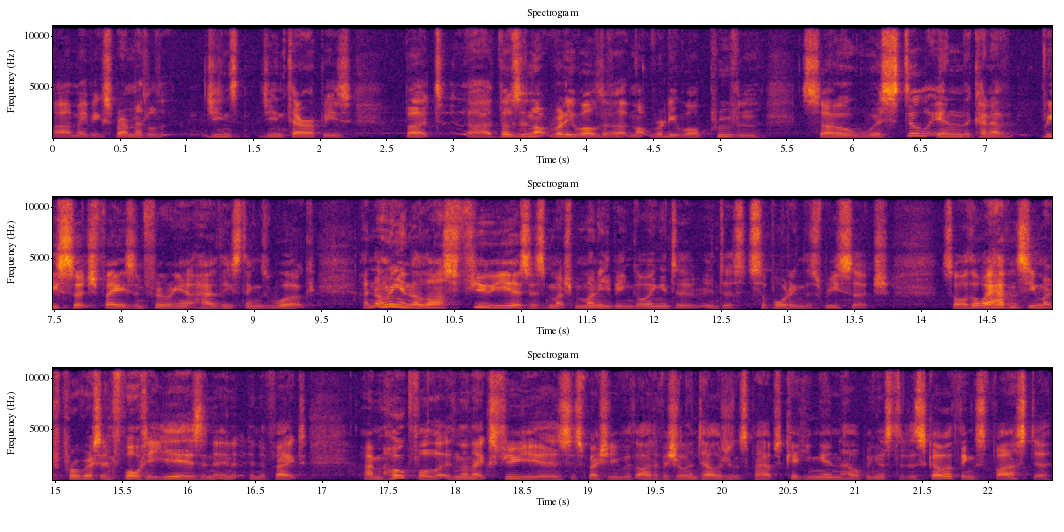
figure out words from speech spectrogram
uh, maybe experimental gene, gene therapies but uh, those are not really well developed, not really well proven. So we're still in the kind of research phase and figuring out how these things work. And only in the last few years has much money been going into, into supporting this research. So although I haven't seen much progress in 40 years, in, in, in effect, I'm hopeful that in the next few years, especially with artificial intelligence perhaps kicking in, helping us to discover things faster,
